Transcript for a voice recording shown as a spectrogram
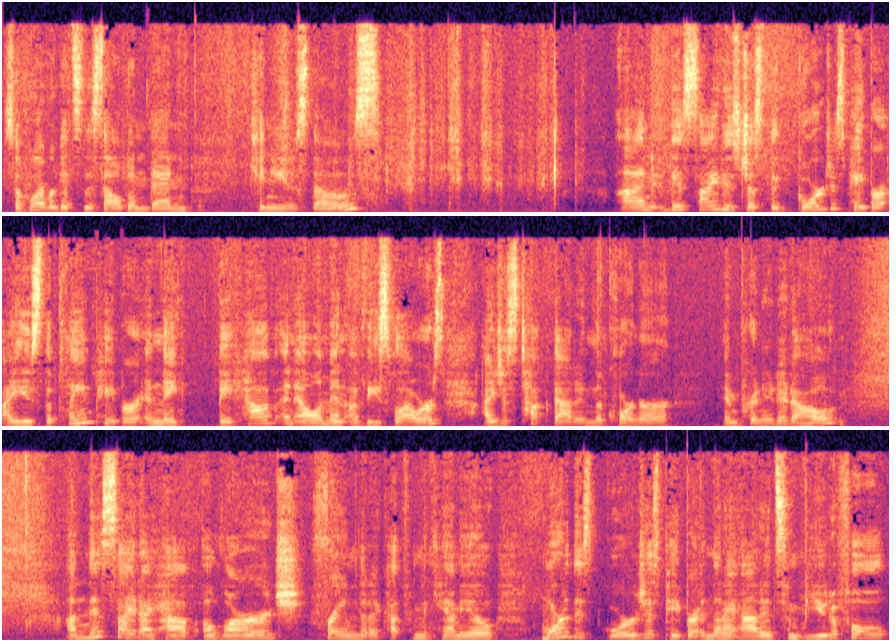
So whoever gets this album then can use those. On this side is just the gorgeous paper. I use the plain paper and they, they have an element of these flowers. I just tuck that in the corner and printed it out. On this side, I have a large frame that I cut from the Cameo, more of this gorgeous paper, and then I added some beautiful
